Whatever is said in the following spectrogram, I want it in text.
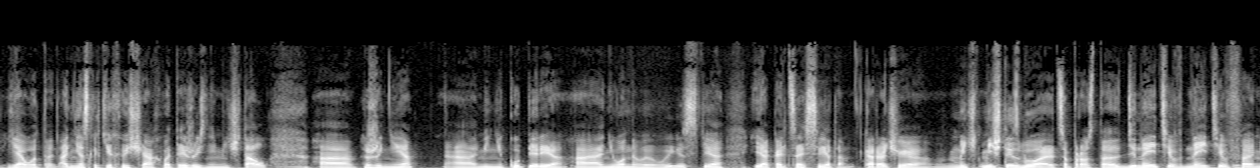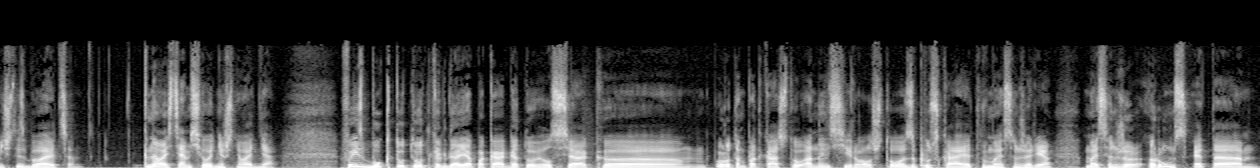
Я вот о нескольких вещах в этой жизни мечтал. О жене, о мини-купере, о неоновой вывеске и о кольце света. Короче, мечты сбываются просто. Denative, native мечты сбываются. К новостям сегодняшнего дня. Facebook тут вот, когда я пока готовился к э, ротам подкасту, анонсировал, что запускает в мессенджере мессенджер Rooms. Это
